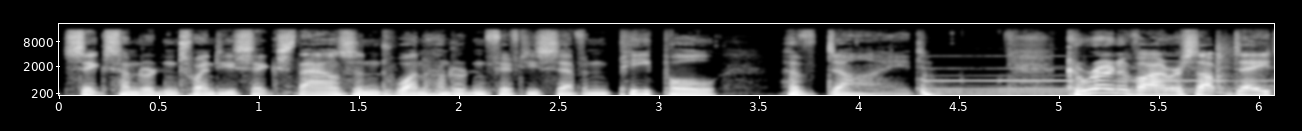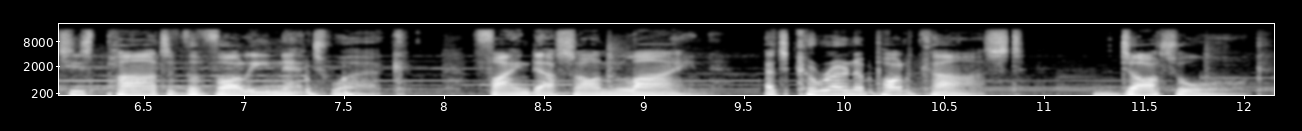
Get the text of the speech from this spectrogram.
626,157 people have died. Coronavirus Update is part of the Volley Network. Find us online at coronapodcast.org.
